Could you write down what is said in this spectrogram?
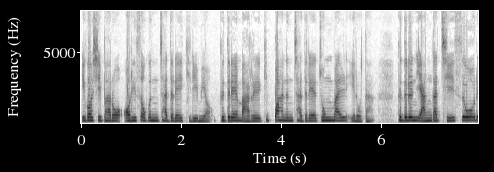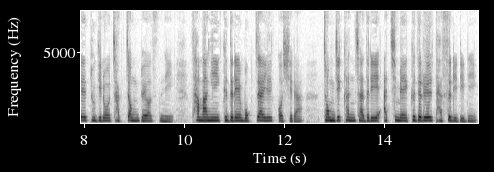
이것이 바로 어리석은 자들의 길이며 그들의 말을 기뻐하는 자들의 종말이로다. 그들은 양같이 스올에 두기로 작정되었으니 사망이 그들의 목자일 것이라. 정직한 자들이 아침에 그들을 다스리리니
